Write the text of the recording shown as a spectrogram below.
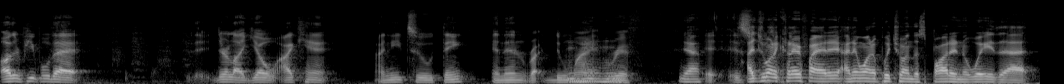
other people that they're like, "Yo, I can't. I need to think and then do my Mhm, mhm. riff." yeah. It- I just want to clarify. I didn't, I didn't want to put you on the spot in a way that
